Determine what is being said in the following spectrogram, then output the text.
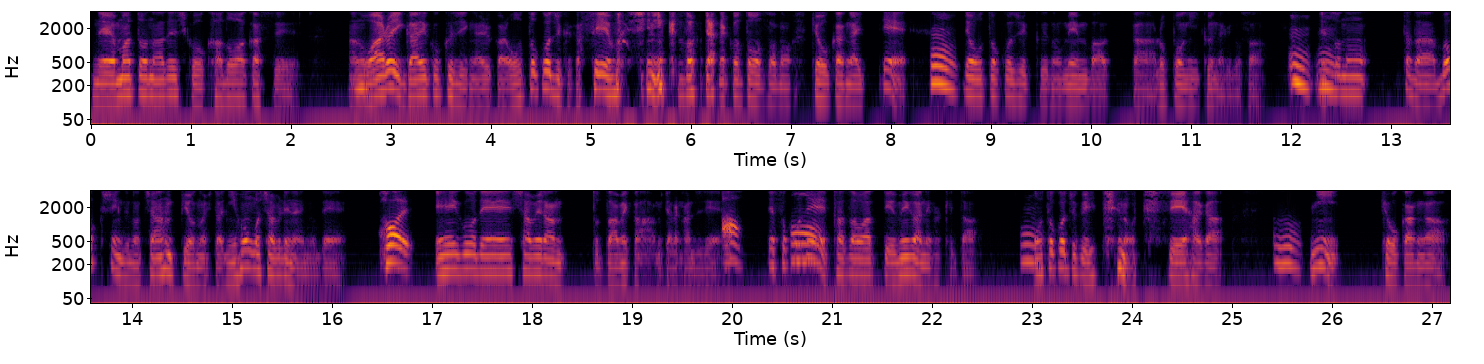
ね、大和なでしこをかどわかす、あの、うん悪い外国人がいるから男塾が成敗しに行くぞみたいなことをその教官が言って、うん。で、男塾のメンバーが六本木行くんだけどさ。うん。で、その、ただ、ボクシングのチャンピオンの人は日本語喋れないので、はい。英語で喋らんとダメか、みたいな感じで。あ、で、そこで田沢っていうメガネかけたうん。男塾一の知性派が、うん。に、教官が、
